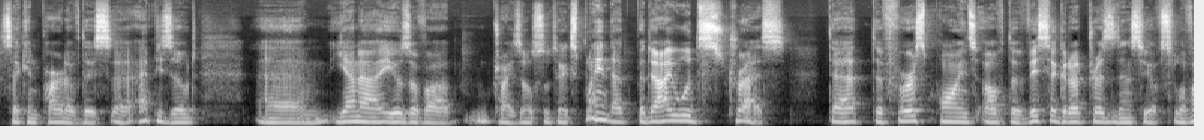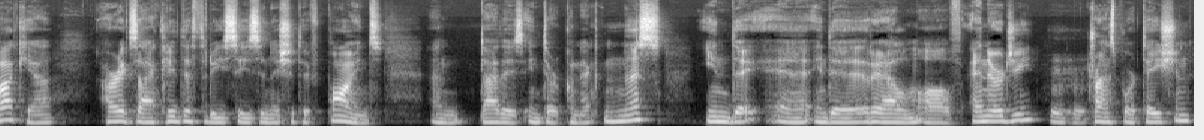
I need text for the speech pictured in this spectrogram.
second part of this uh, episode. Um, Jana Juzová tries also to explain that, but I would stress that the first points of the Visegrad presidency of Slovakia are exactly the three Seas initiative points, and that is interconnectedness in the uh, in the realm of energy, mm-hmm. transportation,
